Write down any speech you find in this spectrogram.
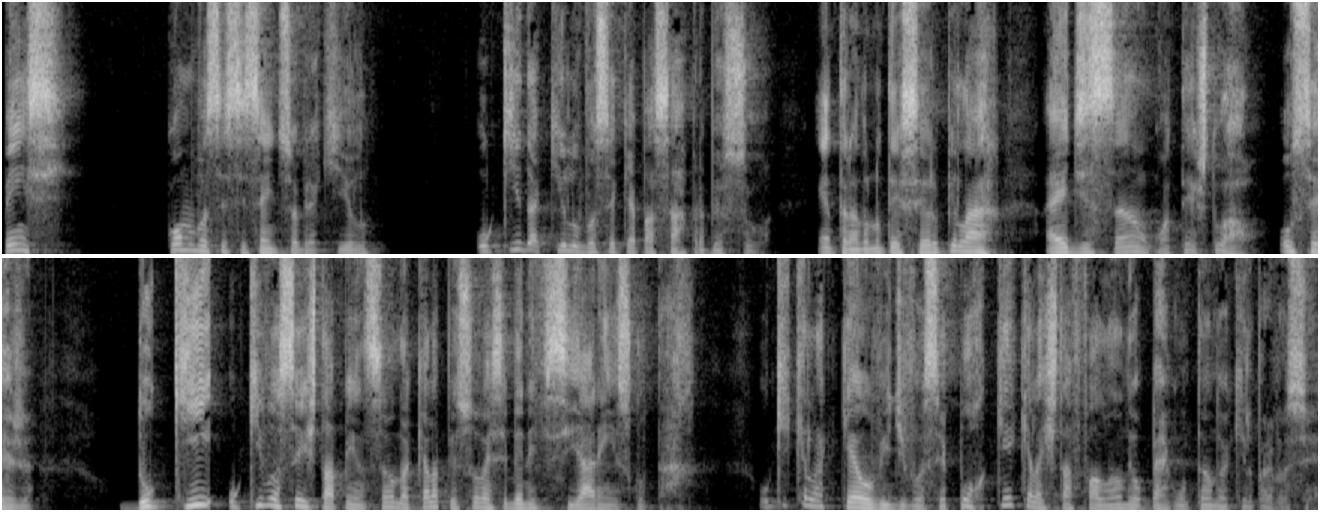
pense como você se sente sobre aquilo, o que daquilo você quer passar para a pessoa entrando no terceiro pilar, a edição contextual. Ou seja, do que o que você está pensando, aquela pessoa vai se beneficiar em escutar. O que, que ela quer ouvir de você? Por que, que ela está falando ou perguntando aquilo para você?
